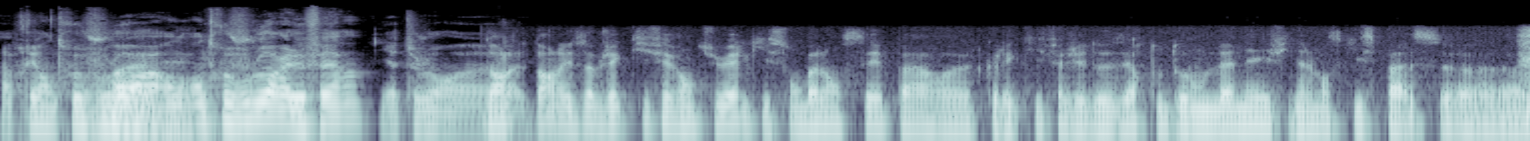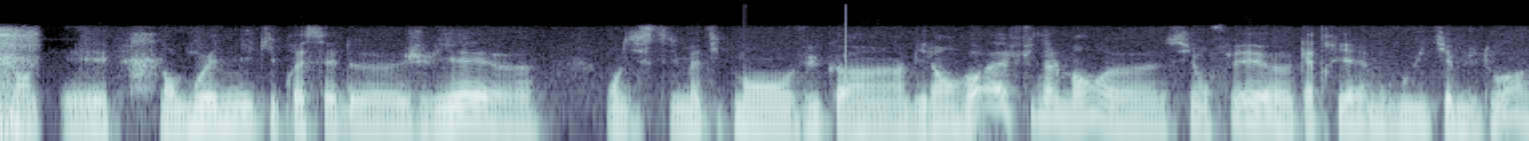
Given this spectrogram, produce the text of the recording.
après, entre vouloir, entre vouloir et le faire, il y a toujours. Euh, dans, les objectifs éventuels qui sont balancés par le collectif AG2R tout au long de l'année, et finalement ce qui se passe dans, dans, le mois et demi qui précède juillet, on dit systématiquement vu qu'un bilan, finalement, euh, si on fait euh, quatrième ou huitième du tour,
